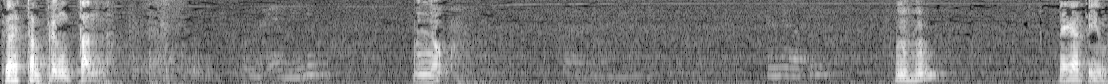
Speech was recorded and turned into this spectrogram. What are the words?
¿Qué os están preguntando? No. Ujú. Negativo.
